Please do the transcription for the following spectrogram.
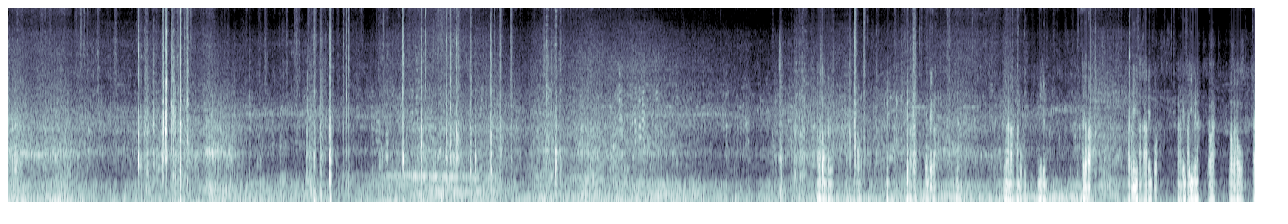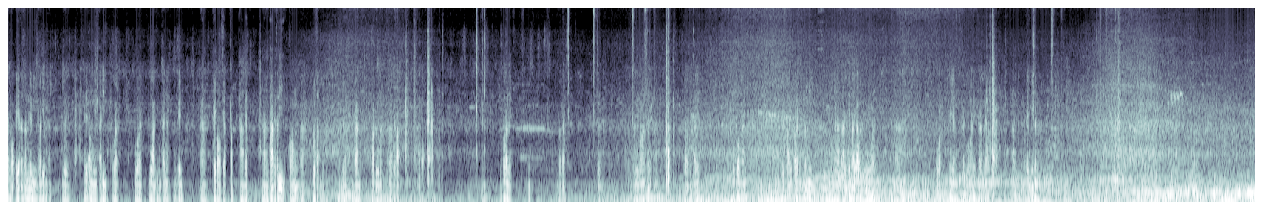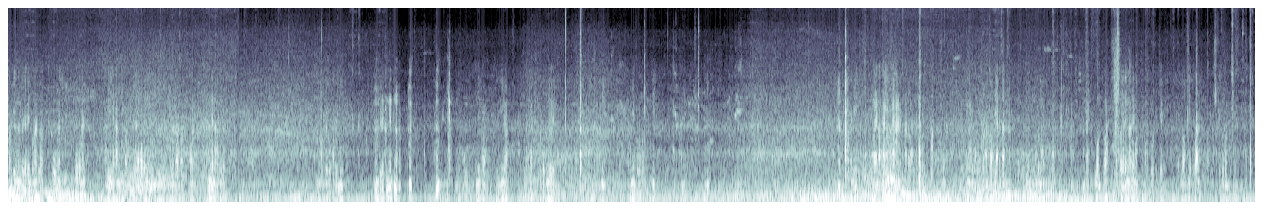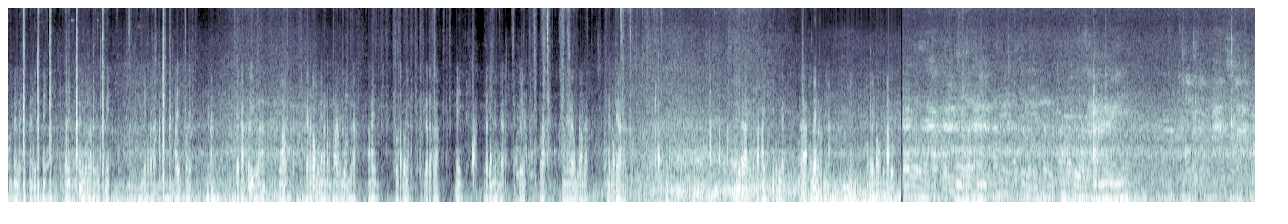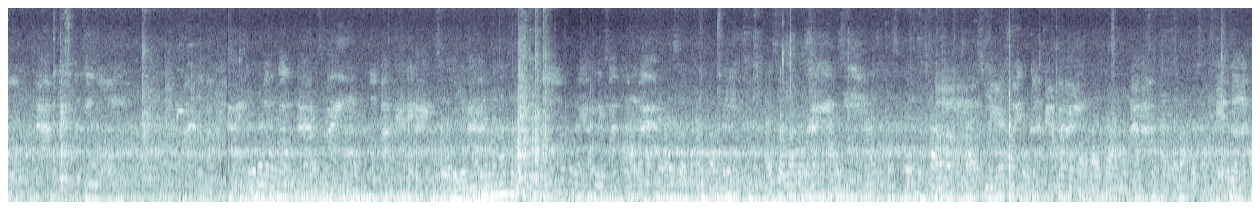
มีสาขาเป็นพวกเป็นสายดีนะแต่ว่าเราเอาใช้พวกเอสมันไม่มีประเด็นเลยใช้ตรงนี้สายดีเพราะว่าตัวตัวถึงกันเป็นใช้ออจากทางทางภาคที่ของโทรศัพท์การวัดดูนะครับก็เลยนะครับไม่ร้อนนะครับเราใช้พวกนั้นสายก็จะมีสายที่ราหัวตัวเรียมกันไว้กันแล้วแต่นี่มันมันเป็นมันว่าพวกนั้นพวกนั้นที่ทำก่อนแล้ระดับแนะนำเลยเป็นแบบนี้เล็กนิดนะนี่ครับนี่ครับผมเลยนี่นี่ผมนี่อันนี้ไว้ตัดหน้าครับเรายัดลงก่อนก็ได้นะผมจะลองก่อนนั่นแหละอันนี้านว่าแต่ก็ผมทำการรวมกันไอ้ตัวตัวแล้วก็นี่เราจะนึกเลยว่าในระหว่าในระนี่ได้ไปที่เลยได้ไม่หมดนะเราลองดูได้เลยนะครับผมสวัสดีครับนี่ก็คืออินทรุข้าวเดือนนะครับเดี๋ยวได้เลยนะครับผมสวัสดีครับนะครับสวัสดีครับกำลังมาดูสินค้านะครับในไลฟ์สดนะครับตอนนี้ไลฟ์สดเรากำลังขายสินค้าเกี่ยวกับสเปนชาวมากกว่าชิ้นนะครับผมมากกว่า รายการนะครับสนใจมากกว่าสองเรื่อง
